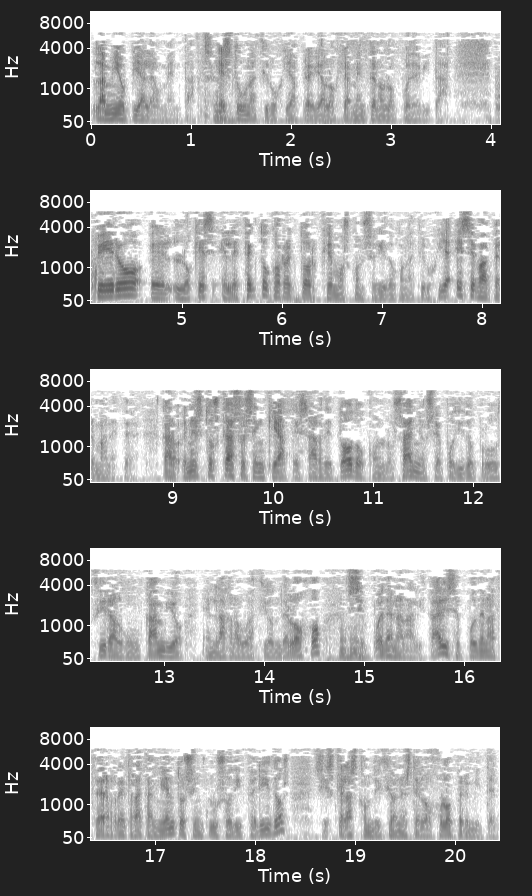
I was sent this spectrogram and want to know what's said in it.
la miopía le aumenta. Esto una cirugía previa lógicamente no lo puede evitar. Pero eh, lo que es el efecto corrector que hemos conseguido con la cirugía, ese va a permanecer. Claro, en estos casos en que a pesar de todo, con los años se ha podido producir algún cambio en la graduación del ojo, se pueden analizar y se pueden hacer retratamientos incluso diferidos si es que las condiciones del ojo lo permiten.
